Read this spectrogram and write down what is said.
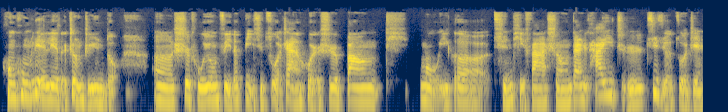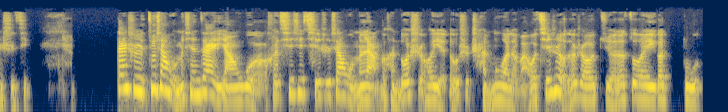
轰轰烈烈的政治运动。嗯，试图用自己的笔去作战，或者是帮某一个群体发声，但是他一直拒绝做这件事情。但是，就像我们现在一样，我和七七其实像我们两个，很多时候也都是沉默的吧。我其实有的时候觉得，作为一个读，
